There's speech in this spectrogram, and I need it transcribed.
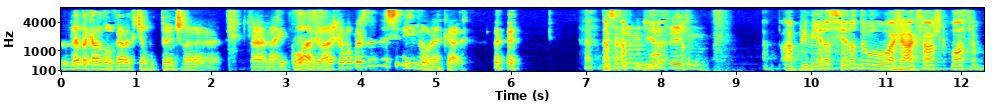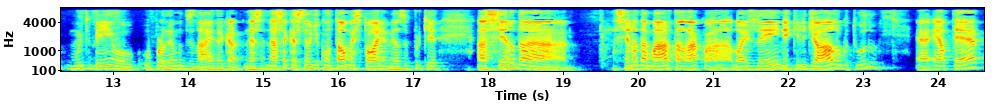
Lembra aquela novela que tinha mutante na, na, na Record? Eu acho que é uma coisa desse nível, né, cara? Isso é muito mal feito, né? A primeira cena do Ajax eu acho que mostra muito bem o, o problema do Snyder, cara, nessa, nessa questão de contar uma história mesmo, porque a cena da a cena da Marta lá com a Lois Lane, aquele diálogo, tudo, é, é, até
